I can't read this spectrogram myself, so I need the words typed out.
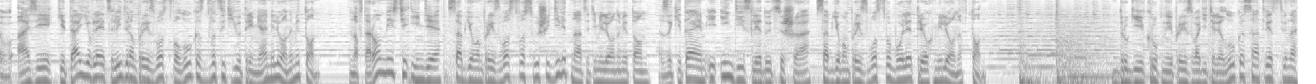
В Азии Китай является лидером производства лука с 23 миллионами тонн, на втором месте Индия с объемом производства свыше 19 миллионами тонн. За Китаем и Индией следует США с объемом производства более 3 миллионов тонн. Другие крупные производители лука, соответственно,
